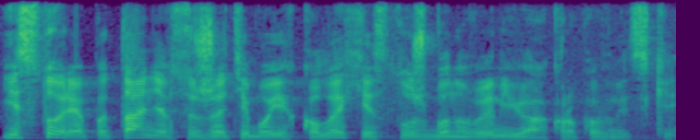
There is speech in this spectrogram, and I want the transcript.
Історія питання в сюжеті моїх колег із служби новин ЮА Кропивницький.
